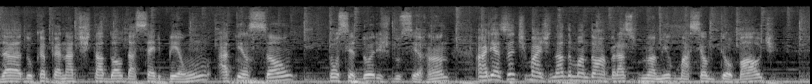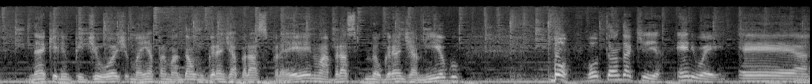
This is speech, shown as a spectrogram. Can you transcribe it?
da- do campeonato estadual da Série B1. Atenção, torcedores do Serrano. Aliás, antes de mais nada, mandar um abraço pro meu amigo Marcelo Teobaldi, né? Que ele me pediu hoje de manhã para mandar um grande abraço para ele, um abraço pro meu grande amigo. Bom, voltando aqui. Anyway, é.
